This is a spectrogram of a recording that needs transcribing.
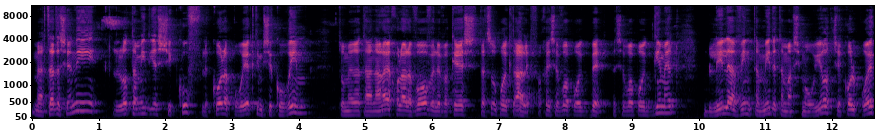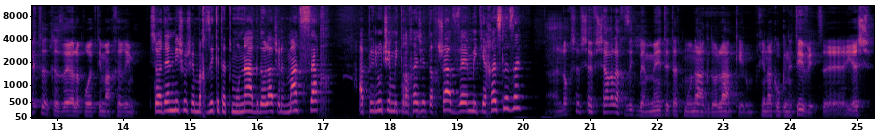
מהצד השני, לא תמיד יש שיקוף לכל הפרויקטים שקורים. זאת אומרת, ההנהלה יכולה לבוא ולבקש, תעשו פרויקט א', אחרי שבוע פרויקט ב', אחרי שבוע פרויקט ג', בלי להבין תמיד את המשמעויות של כל פרויקט כזה על הפרויקטים האחרים. זאת אומרת אין מישהו שמחזיק את התמונה הגדולה של מה סך הפעילות שמתרחשת עכשיו ומתייחס לזה? אני לא חושב שאפשר להחזיק באמת את התמונה הגדולה, כאילו מבחינה קוגנטיבית. זה, יש,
